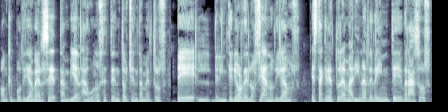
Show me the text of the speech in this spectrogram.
aunque podría verse también a unos 70-80 metros del interior del océano, digamos. Esta criatura marina de 20 brazos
